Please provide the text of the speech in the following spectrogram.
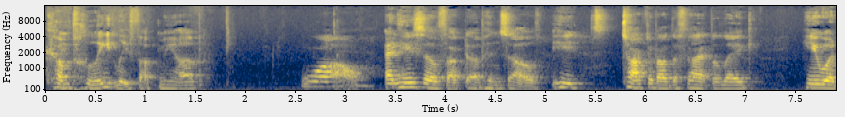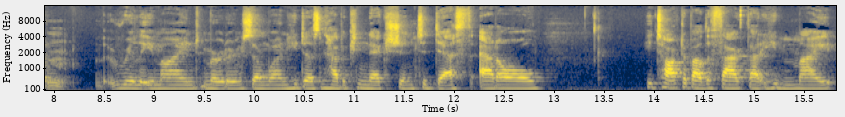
completely fucked me up Wow. and he's so fucked up himself he talked about the fact that like he wouldn't really mind murdering someone he doesn't have a connection to death at all he talked about the fact that he might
